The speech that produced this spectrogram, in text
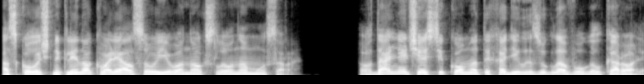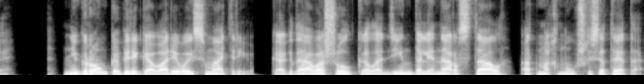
Осколочный клинок валялся у его ног словно мусор. В дальней части комнаты ходил из угла в угол король, негромко переговариваясь с матерью. Когда вошел Каладин, Долинар встал, отмахнувшись от это.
